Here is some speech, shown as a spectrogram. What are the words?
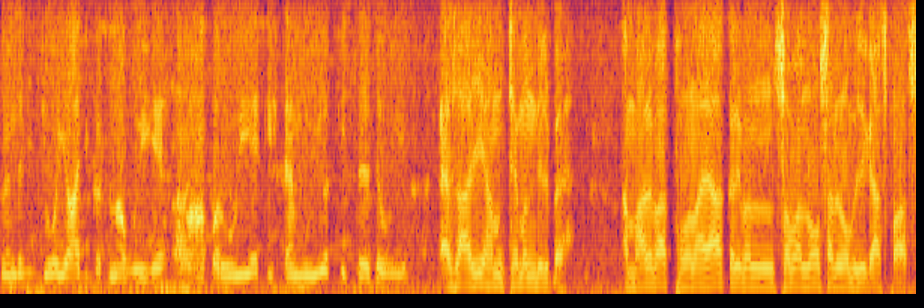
सुरेंद्र जी जो आज घटना हुई है। कहाँ पर हुई है, किस टाइम हुई है किस तरह से हुई है? ऐसा ही हम थे मंदिर पे। हमारे पास फ़ोन आया करीबन सवा नौ, साढ़े नौ बजे के आसपास।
